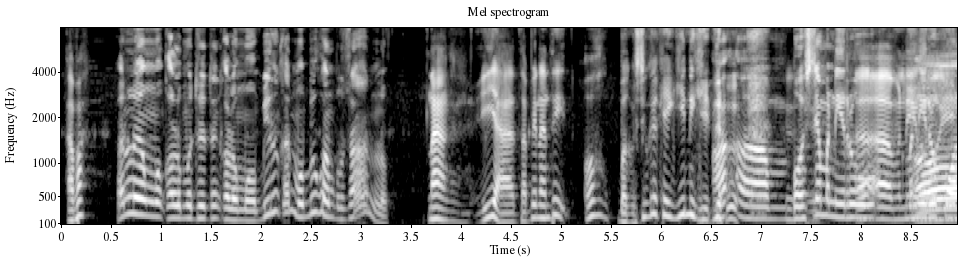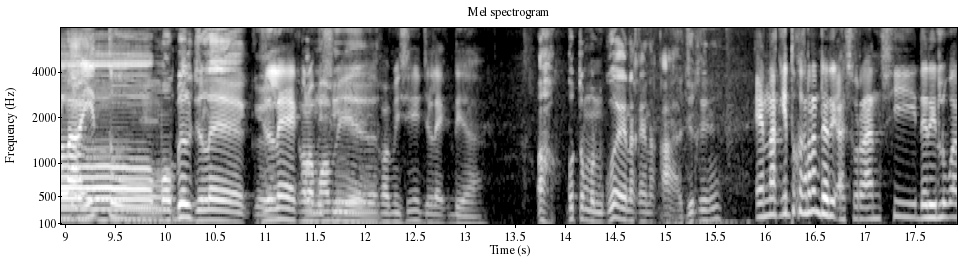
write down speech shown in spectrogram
Apa? Kan lu yang mau kalau mau ceritain kalau mobil kan mobil bukan perusahaan lo. Nah iya, tapi nanti oh bagus juga kayak gini gitu. Ah, em, bosnya meniru, Ah, ah, meniru, meniru. pola Oh, itu. mobil jelek. Jelek kalau mobil, komisinya. komisinya jelek dia. Ah, kok temen gue enak-enak aja kayaknya. Enak itu karena dari asuransi, dari luar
